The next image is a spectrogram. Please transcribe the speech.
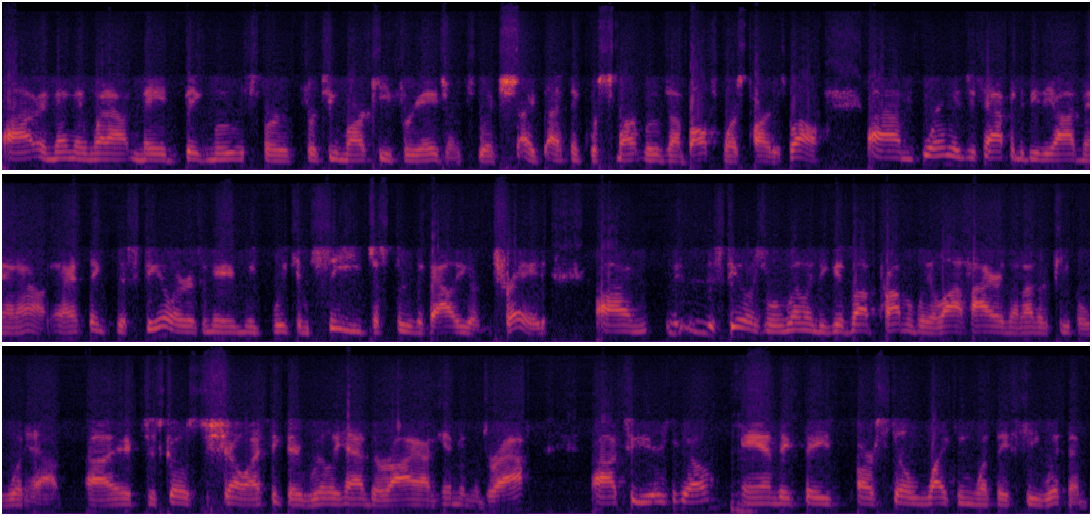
uh, and then they went out and made big moves for, for two marquee free agents, which I, I think were smart moves on Baltimore's part as well. Um, Wormley just happened to be the odd man out, and I think the Steelers. I mean, we, we can see just through the value of the trade, um, the Steelers were willing to give up probably a lot higher than other people would have. Uh, it just goes to show. I think they really had their eye on him in the draft uh, two years ago, and they, they are still liking what they see with him.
